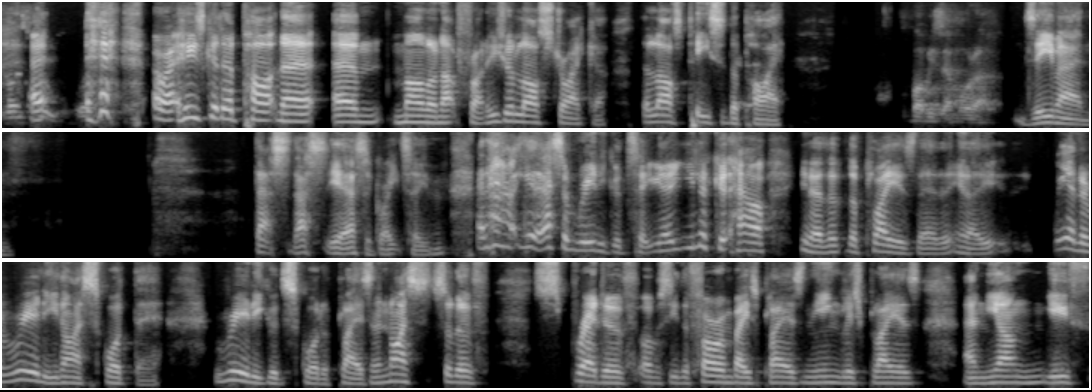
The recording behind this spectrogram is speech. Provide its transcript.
It was Uh, All right, who's going to partner um, Marlon up front? Who's your last striker? The last piece of the pie. Bobby Zamora. Z Man. That's that's yeah, that's a great team. And how yeah, that's a really good team. You know, you look at how you know the, the players there. That, you know, we had a really nice squad there, really good squad of players, and a nice sort of spread of obviously the foreign-based players and the English players and young youth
